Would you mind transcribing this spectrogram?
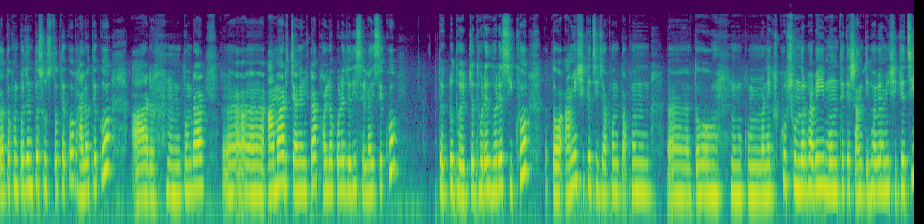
ততক্ষণ পর্যন্ত সুস্থ থেকো, ভালো থেকো। আর তোমরা আমার চ্যানেলটা ফলো করে যদি সেলাই শেখো, তো একটু ধৈর্য ধরে ধরে শিখো। তো আমি শিখেছি যখন, তখন তো মানে খুব সুন্দরভাবেই মন থেকে শান্তিভাবে আমি শিখেছি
